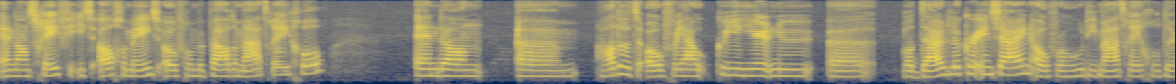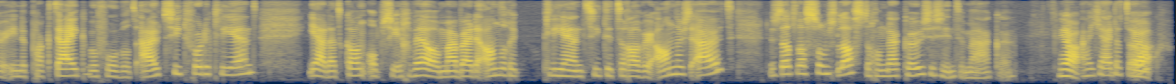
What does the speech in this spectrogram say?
En dan schreef je iets algemeens over een bepaalde maatregel. En dan um, hadden we het over, ja, kun je hier nu wat duidelijker in zijn over hoe die maatregel er in de praktijk bijvoorbeeld uitziet voor de cliënt. Ja, dat kan op zich wel, maar bij de andere cliënt ziet het er alweer anders uit. Dus dat was soms lastig om daar keuzes in te maken. Ja. Had jij dat ook?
